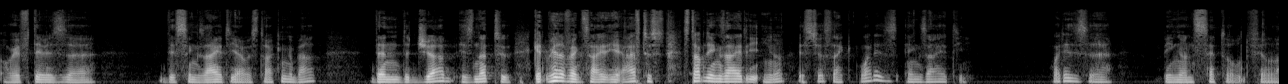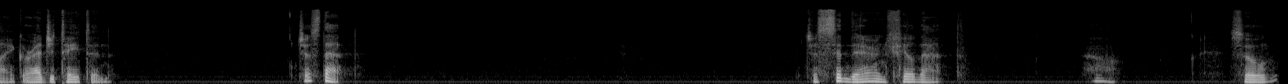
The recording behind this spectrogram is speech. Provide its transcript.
Or if there's uh, this anxiety I was talking about, then the job is not to get rid of anxiety. I have to s- stop the anxiety. You know, it's just like, what is anxiety? What is uh, being unsettled feel like or agitated? Just that. Just sit there and feel that. Oh. So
